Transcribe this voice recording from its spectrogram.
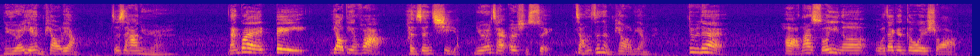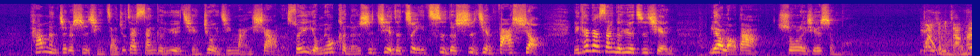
女儿也很漂亮。这是他女儿，难怪被要电话很生气哦。女儿才二十岁，长得真的很漂亮，对不对？好，那所以呢，我再跟各位说啊，他们这个事情早就在三个月前就已经埋下了，所以有没有可能是借着这一次的事件发酵？你看看三个月之前，廖老大说了些什么？馆长，馆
